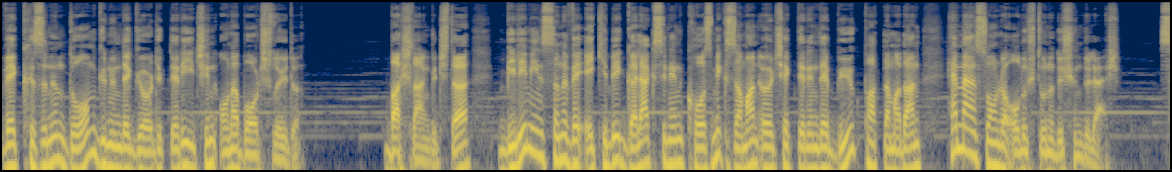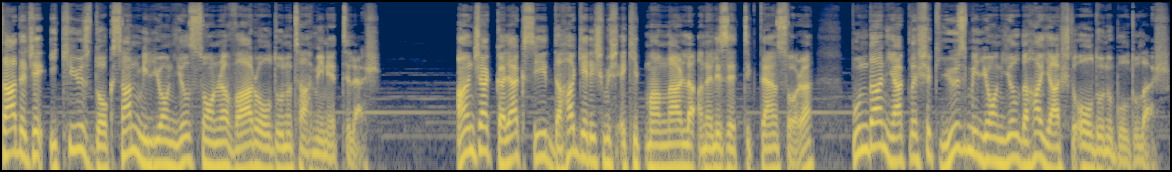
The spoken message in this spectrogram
ve kızının doğum gününde gördükleri için ona borçluydu. Başlangıçta bilim insanı ve ekibi galaksinin kozmik zaman ölçeklerinde büyük patlamadan hemen sonra oluştuğunu düşündüler. Sadece 290 milyon yıl sonra var olduğunu tahmin ettiler. Ancak galaksiyi daha gelişmiş ekipmanlarla analiz ettikten sonra bundan yaklaşık 100 milyon yıl daha yaşlı olduğunu buldular.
